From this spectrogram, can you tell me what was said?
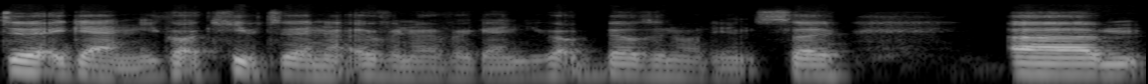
do it again. You got to keep doing it over and over again. You got to build an audience. So um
